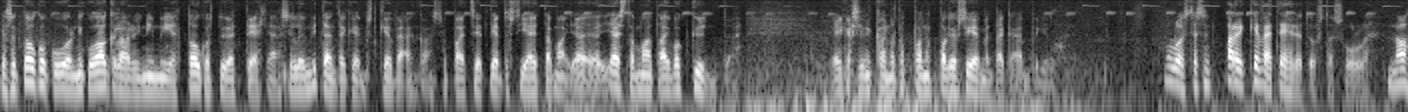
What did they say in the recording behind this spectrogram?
Ja se toukokuu on niin agraarinimi, että toukotyöt tehdään. Sillä ei ole mitään tekemistä kevään kanssa, paitsi että tietysti jäistä, jäistä maata ei voi kyntää. Eikä sinne kannata panna paljon siementäkään piiloon. Mulla olisi tässä nyt pari kevätehdotusta sulle. No,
